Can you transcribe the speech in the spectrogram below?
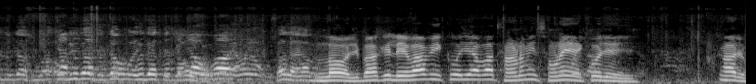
ਦੂਜਾ ਦੂਜਾ ਸੁਆ ਉਹਦੀ ਦਾ ਦੂਜਾ ਪੋਲੀ ਦਾ ਤੀਜਾ ਜਾਊਗਾ ਹੋਊਗਾ ਇਹੋ ਇਹੋ ਚੱਲ ਆ। ਲਓ ਜੀ ਬਾਕੀ ਲੇਵਾ ਵੀ ਇੱਕੋ ਜਿਹਾ ਵਾ ਥਣ ਵੀ ਸੋਹਣੇ ਆ ਇੱਕੋ ਜਿਹੇ ਜੀ। ਆ ਜਾਓ।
